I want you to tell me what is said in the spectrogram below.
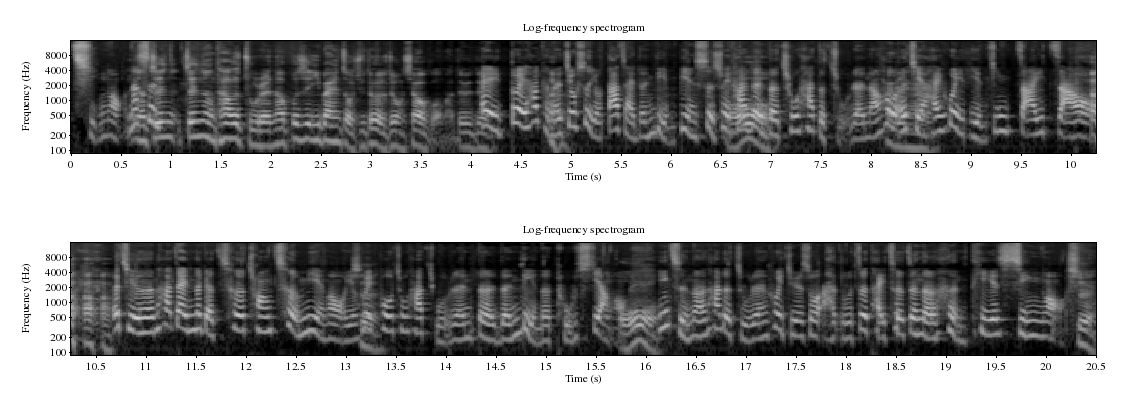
情哦，那是真真正它的主人呢，不是一般人走去都有这种效果嘛，对不对？哎，对，它可能就是有搭载人脸辨识，所以它认得出它的主人，然后而且还会眼睛眨一眨哦，而且呢，它在那个车窗侧面哦，也会抛出它主人的人脸的图像哦，因此呢，它的主人会觉得说啊，我这台车真的很贴心哦，是，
